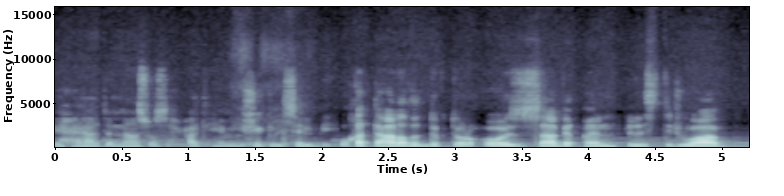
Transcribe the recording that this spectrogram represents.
في حياة الناس وصحتهم بشكل سلبي. وقد تعرض الدكتور أوز سابقا للاستجواب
